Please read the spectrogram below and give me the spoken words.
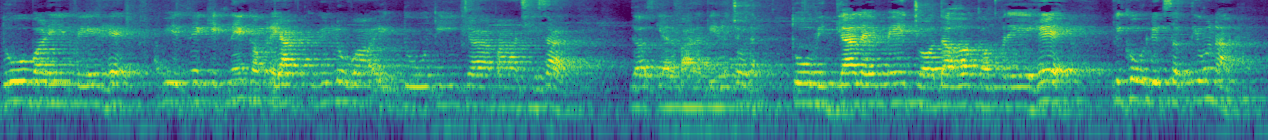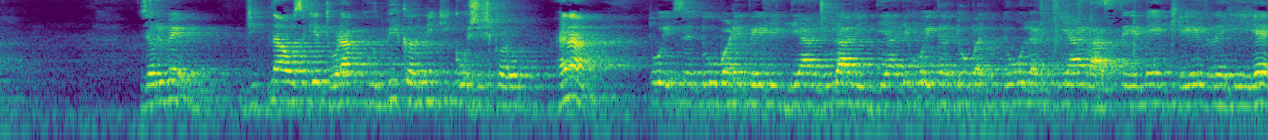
दो बड़े पेड़ है। अभी इसमें कितने कमरे आप गिन लो वहाँ, एक, दो, तीन, चार, पाँच, छः, सात, दस, ग्यारह, बारह, तेरह, चौदह। तो विद्यालय में चौदह कमरे हैं। लिखो, लिख सकती हो ना? ज़रूर जितना हो सके थोड़ा खुद भी करने की कोशिश करो, है ना? तो इसे दो बड़े पेड़ लिख दिया, झूला लिख दिया। देखो इधर दो दो लड़कियाँ रास्ते में खेल रही है।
